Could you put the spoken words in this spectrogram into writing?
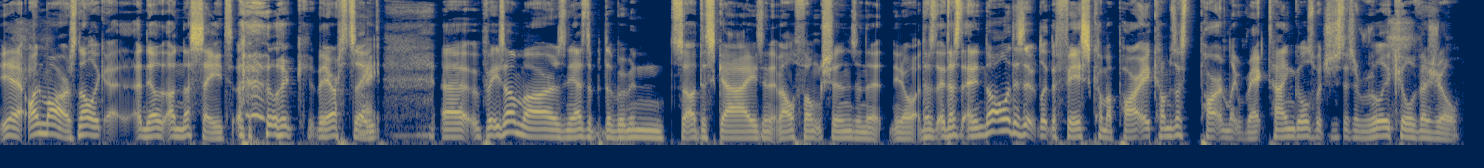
yeah, on Mars, not like uh, on, this side, like the Earth side. Uh, but he's on Mars and he has the the woman sort of disguise and it malfunctions and it you know it does it does and not only does it like the face come apart, it comes apart in like rectangles, which is just a really cool visual.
